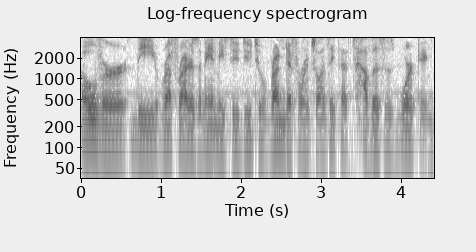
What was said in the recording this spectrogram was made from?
over the Rough Riders and Man Meats do due to run differential. I think that's how this is working.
